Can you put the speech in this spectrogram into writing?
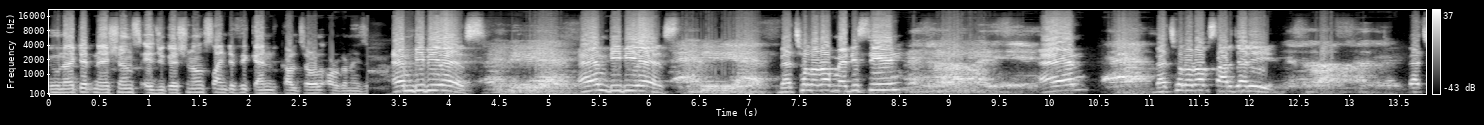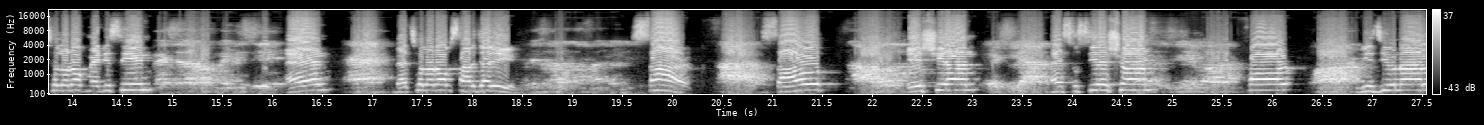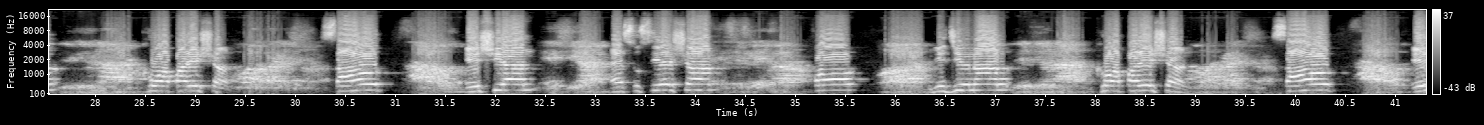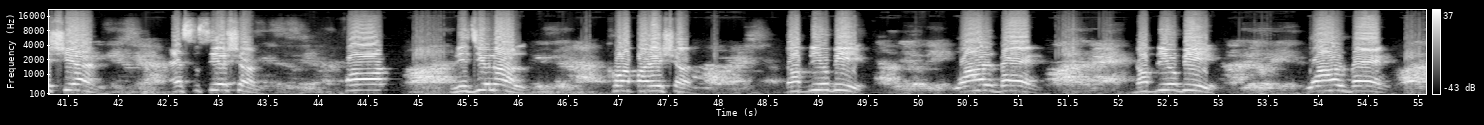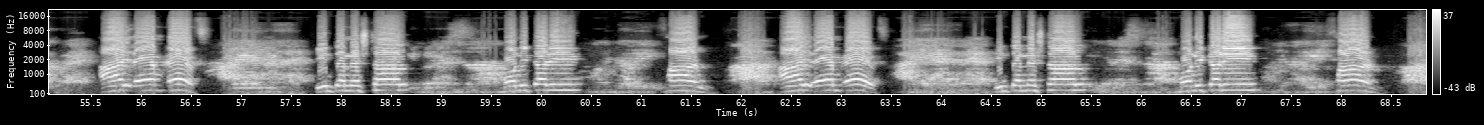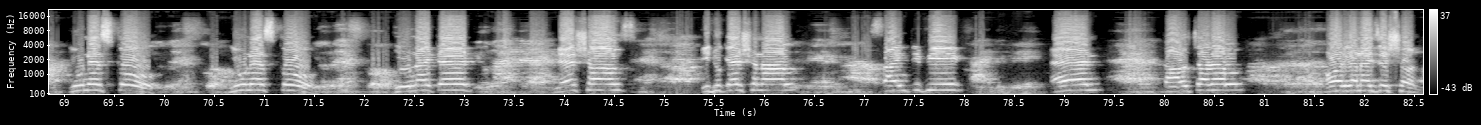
United Nations Educational, Scientific and Cultural Organization. MBBS. MBBS. MBBS. MBBS. Bachelor of Medicine. And Bachelor of Surgery. Bachelor of Medicine. And Bachelor of Surgery. SARC. South Asian Association for Regional Cooperation South Asian Association for Regional Cooperation South Asian Association for Regional Cooperation WB World Bank WB World Bank IMF International Monetary Fund F International Monetary Fund UNESCO UNESCO United Nations Educational Scientific and Cultural Organization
